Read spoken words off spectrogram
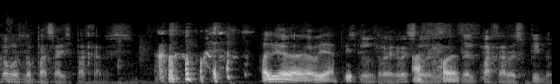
¿Cómo os lo pasáis, pájaros? El regreso Ah, del, pájaro espino.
